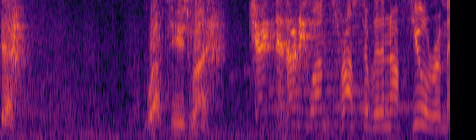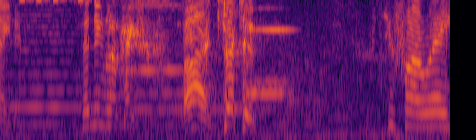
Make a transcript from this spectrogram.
Yeah. We'll have to use mine. Jake, there's only one thruster with enough fuel remaining. Sending location. All right, check in. We're too far away.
